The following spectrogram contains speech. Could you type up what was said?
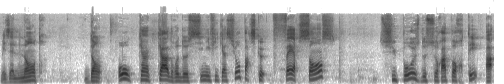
mais elle n'entre dans aucun cadre de signification parce que faire sens suppose de se rapporter à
